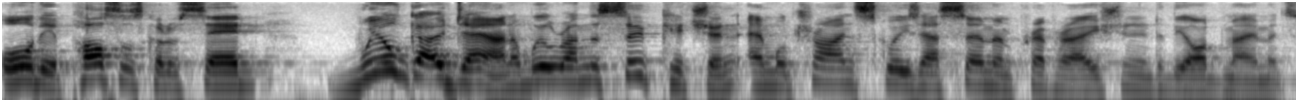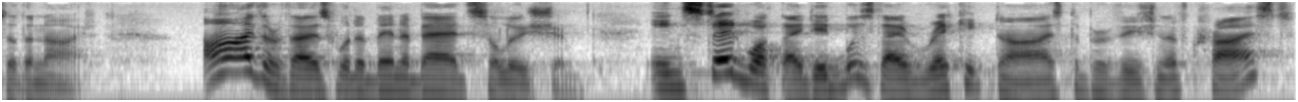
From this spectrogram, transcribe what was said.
Or the apostles could have said, We'll go down and we'll run the soup kitchen and we'll try and squeeze our sermon preparation into the odd moments of the night. Either of those would have been a bad solution. Instead, what they did was they recognised the provision of Christ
